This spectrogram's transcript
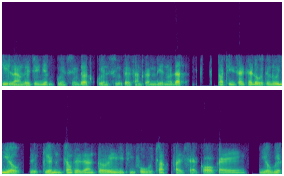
khi làm giấy chứng nhận quyền sử dụng đất, quyền sử dụng tài sản gắn liền với đất do chính sách thay đổi tương đối nhiều. Dự kiến trong thời gian tới thì chính phủ chắc phải sẽ có cái nhiều biện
